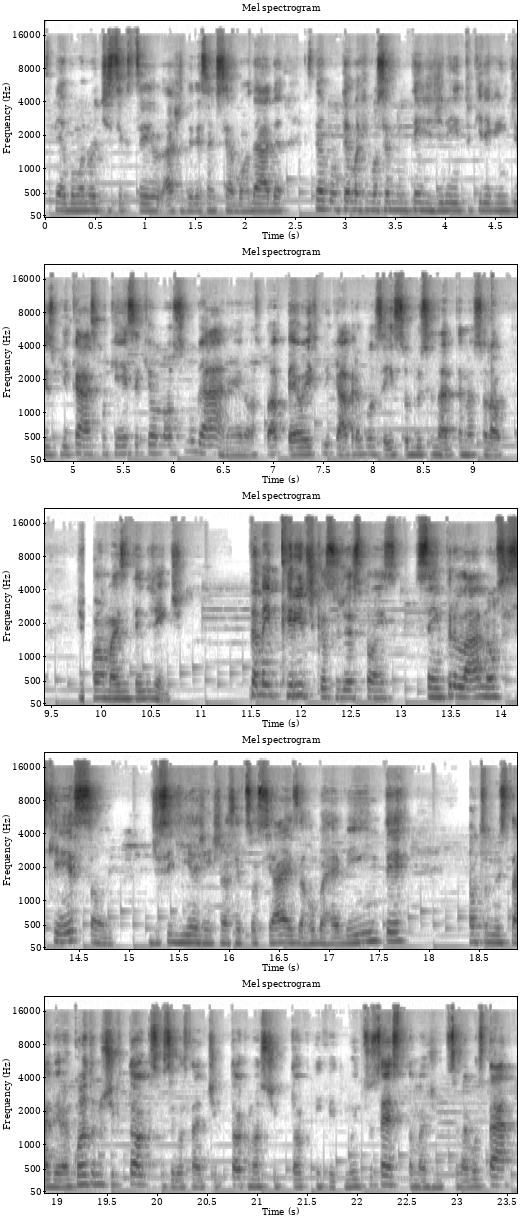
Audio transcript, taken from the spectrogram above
se tem alguma notícia que você acha interessante ser abordada, tem algum tema que você não entende direito, queria que a gente explicasse, porque esse aqui é o nosso lugar, né? Nosso papel é explicar para vocês sobre o cenário internacional de forma mais inteligente. Também críticas, sugestões, sempre lá. Não se esqueçam de seguir a gente nas redes sociais, arroba tanto no Instagram quanto no TikTok. Se você gostar de TikTok, nosso TikTok tem feito muito sucesso, então imagino que você vai gostar.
